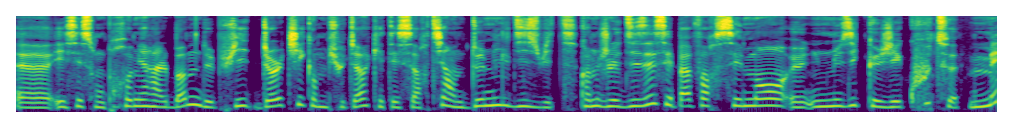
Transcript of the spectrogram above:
Euh, et c'est son premier album depuis Dirty Computer qui était sorti en 2018. Comme je le disais, c'est pas forcément euh, une musique que j'écoute, mais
